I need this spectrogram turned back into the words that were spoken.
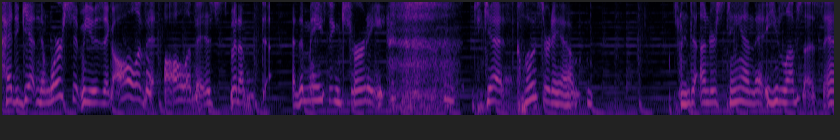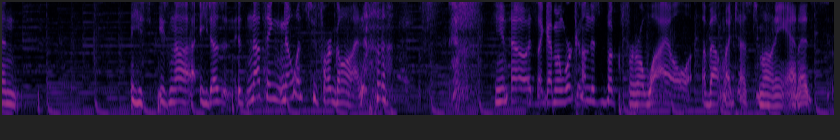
had to get in the worship music. All of it, all of it. It's just been a, an amazing journey to get closer to him and to understand that he loves us and he's he's not he doesn't it's nothing no one's too far gone. You know it's like i've been working on this book for a while about my testimony and it's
